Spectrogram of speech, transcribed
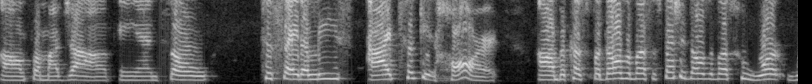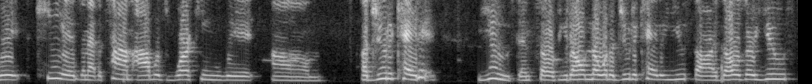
um from my job and so to say the least i took it hard um, because for those of us, especially those of us who work with kids, and at the time I was working with um, adjudicated youth. And so, if you don't know what adjudicated youth are, those are youth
